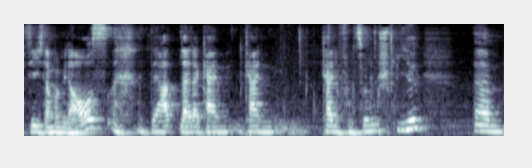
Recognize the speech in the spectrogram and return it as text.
ziehe ich dann mal wieder aus. Der hat leider kein, kein, keine Funktion im Spiel. Ähm,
